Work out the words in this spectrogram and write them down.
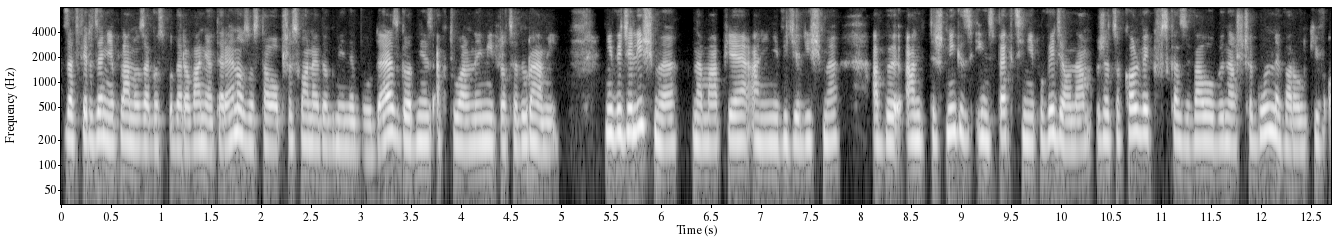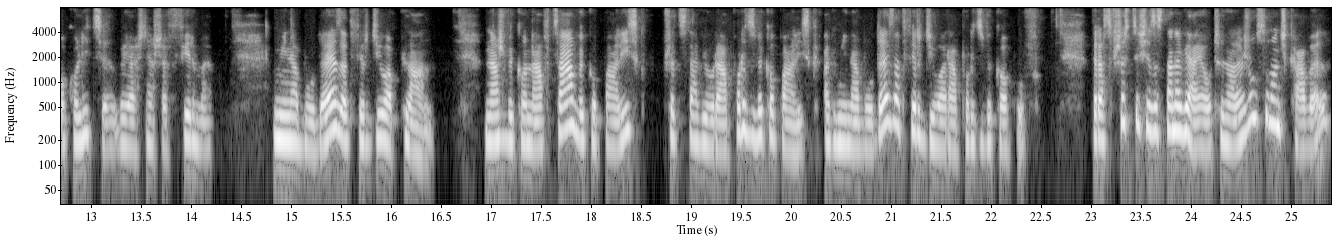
Zatwierdzenie planu zagospodarowania terenu zostało przesłane do gminy Budę zgodnie z aktualnymi procedurami. Nie wiedzieliśmy na mapie, ani nie widzieliśmy, aby ani też nikt z inspekcji nie powiedział nam, że cokolwiek wskazywałoby na szczególne warunki w okolicy, wyjaśnia szef firmy. Gmina Budę zatwierdziła plan. Nasz wykonawca wykopalisk przedstawił raport z wykopalisk, a gmina Budę zatwierdziła raport z wykopów. Teraz wszyscy się zastanawiają, czy należy usunąć kabel?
